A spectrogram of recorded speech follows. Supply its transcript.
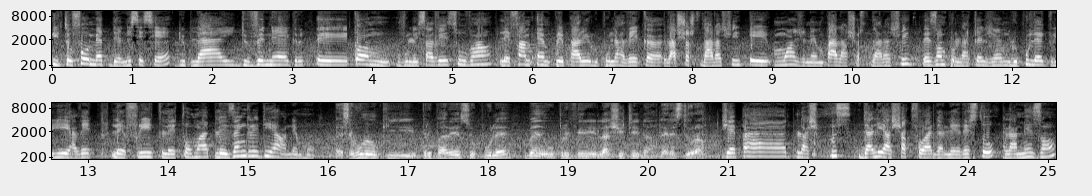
il te faut mettre des nécessaires, du l'ail, du vinaigre. Et comme vous le savez souvent, les femmes aiment préparer le poulet avec euh, la sauce d'arachide. Et moi, je n'aime pas la sauce d'arachide. Raison pour laquelle j'aime le poulet grillé avec les frites, les tomates, les ingrédients en un mot. Euh, C'est vous-même qui préparez ce poulet ou bien vous préférez l'acheter dans les restaurants? J'ai pas la chance d'aller à chaque fois dans les restos, à la maison.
